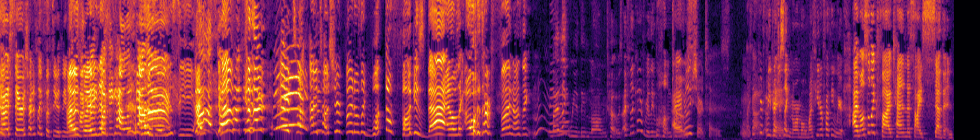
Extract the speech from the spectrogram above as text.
guys? Sarah's trying to play footsie with me. I was talking waiting about to- fucking Helen I was waiting to see. Stop, I, don't no, touch because I, I, feet. tou- I touched your foot. I was like, what the fuck is that? And I was like, oh, it's her foot. And I was like, mm, My like weirdly long toes. I feel like I have really long toes. I have really short toes. Oh I think God, your feet are just like normal. My feet are fucking weird. I'm also like five ten, and a size seven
